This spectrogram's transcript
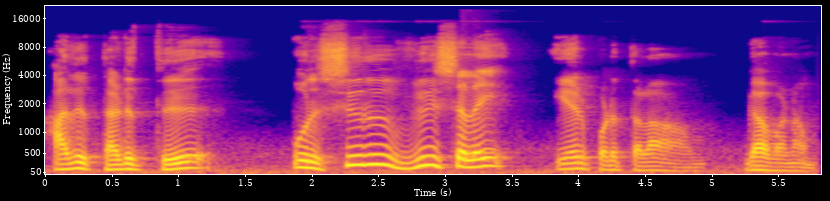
அது தடுத்து ஒரு சிறு விரிசலை ஏற்படுத்தலாம். கவனம்.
